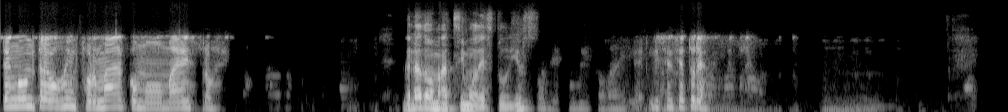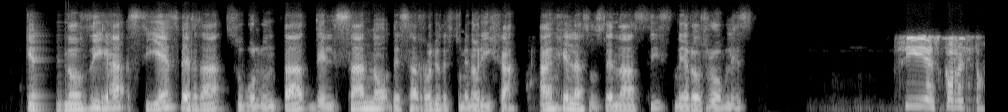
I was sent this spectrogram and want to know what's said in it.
tengo un trabajo informal como maestro. Grado máximo de estudios. Licenciatura. Que nos diga si es verdad su voluntad del sano desarrollo de su menor hija, Ángela Azucena Cisneros Robles. Sí, es correcto.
